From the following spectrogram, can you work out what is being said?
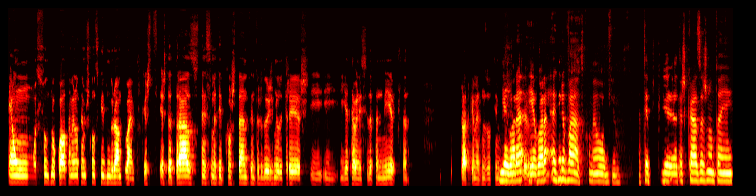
é um assunto no qual também não temos conseguido melhorar muito bem, porque este, este atraso tem-se mantido constante entre 2003 e, e, e, até o início da pandemia, portanto, praticamente nos últimos... E agora, e agora agravado, como é óbvio. Até porque as casas não têm,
